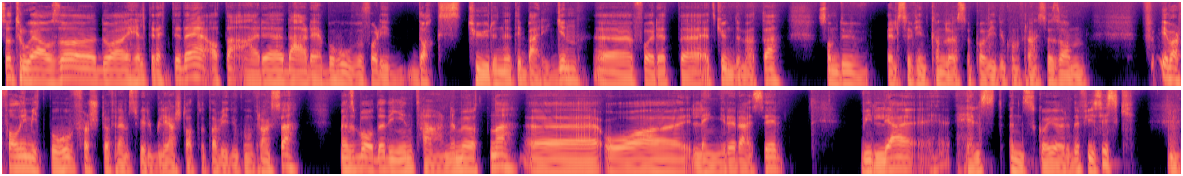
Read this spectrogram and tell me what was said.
så tror jeg også, du har helt rett i det, at det er det, er det behovet for de dagsturene til Bergen uh, for et, uh, et, kundemøte, som du vel så fint kan løse på videokonferanse, som i hvert fall i mitt behov først og fremst vil bli erstattet av videokonferanse. Mens både de interne møtene uh, og lengre reiser vil jeg helst ønske å gjøre det fysisk. Mm.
